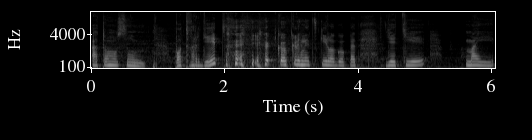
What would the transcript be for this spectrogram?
A to musím potvrdit jako klinický logoped. Děti mají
